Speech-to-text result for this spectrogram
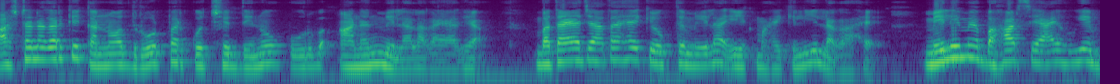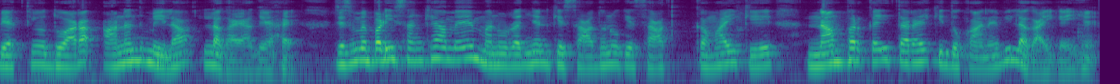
आष्टानगर के कन्नौद रोड पर कुछ दिनों पूर्व आनंद मेला लगाया गया। बताया जाता है कि उक्त मेला एक माह के लिए लगा है। मेले में बाहर से आए हुए व्यक्तियों द्वारा आनंद मेला लगाया गया है, जिसमें बड़ी संख्या में मनोरंजन के साधनों के साथ कमाई के नाम पर कई तरह की दुकानें भी लगाई गई हैं।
